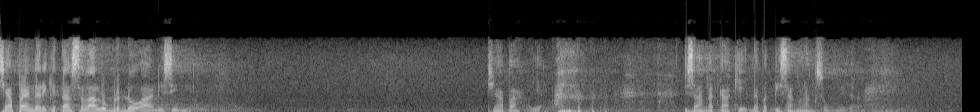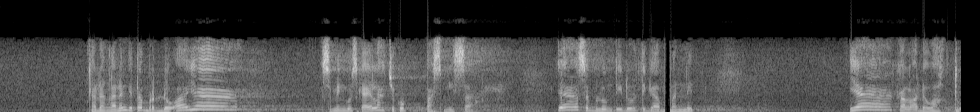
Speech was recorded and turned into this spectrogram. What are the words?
Siapa yang dari kita selalu berdoa di sini? Siapa? Ya. Bisa angkat kaki, dapat pisang langsung. Ya. Kadang-kadang kita berdoa ya seminggu sekali lah cukup pas misa. Ya sebelum tidur tiga menit. Ya kalau ada waktu.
